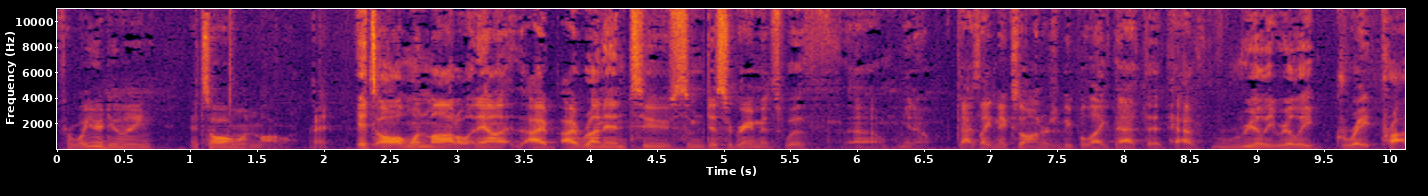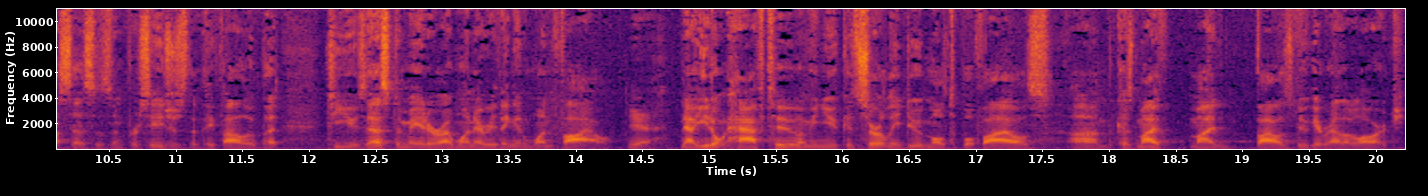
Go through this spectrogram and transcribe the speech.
for what you're doing, it's all one model, right? It's all one model. Now, I, I run into some disagreements with, um, you know, guys like Nick Sonder and people like that that have really, really great processes and procedures that they follow. But to use Estimator, I want everything in one file. Yeah. Now, you don't have to. I mean, you could certainly do multiple files um, because my, my files do get rather large.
